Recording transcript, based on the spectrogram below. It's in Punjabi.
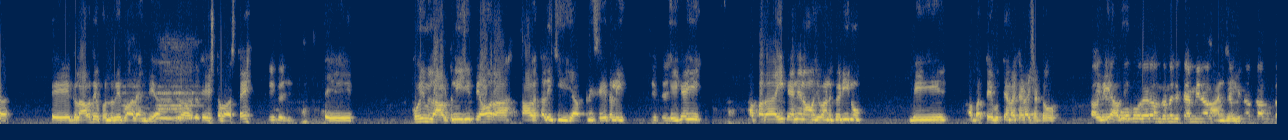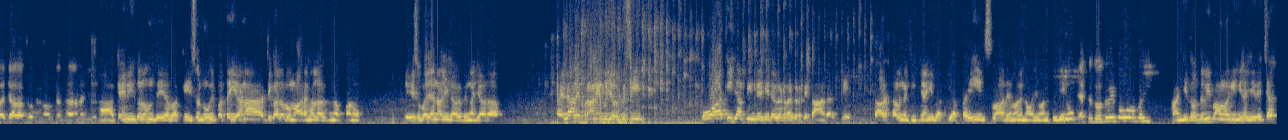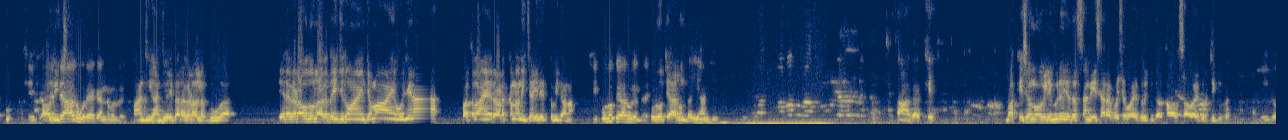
ਤੇ ਗੁਲਾਬ ਦੇ ਫੁੱਲ ਵੀ ਪਾ ਲੈਂਦੇ ਆ ਗੁਲਾਬ ਦੇ- ਟੇਸਟ ਵਾਸਤੇ। ਠੀਕ ਹੈ ਜੀ। ਤੇ ਕੋਈ ਮਿਲਾਵਟ ਨਹੀਂ ਜੀ ਪਿਓਰ ਆ ਤਾਕਤ ਵਾਲੀ ਚੀਜ਼ ਆ ਆਪਣੀ ਸਿਹਤ ਲਈ। ਠੀਕ ਹੈ ਜੀ। ਠੀਕ ਹੈ ਜੀ। ਆਪਾਂ ਤਾਂ ਇਹੀ ਕਹਿੰਦੇ ਨੌਜਵਾਨ ਪੀੜ੍ਹੀ ਨੂੰ ਵੀ ਆ ਬੱਤੇ ਬੁੱਤਿਆਂ ਦਾ ਖੇੜਾ ਛੱਡੋ ਤੇ ਵੀ ਆਪਦੀ- ਕੋਕ ਵਗੈਰਾ ਹੁੰਦੇ ਨੇ ਜੇ ਕੈਮੀਨਲ। ਕੈਮੀਨਲ ਕੱਲ ਹੁੰਦਾ ਜ਼ਿਆਦਾ ਤੇ ਉਹਦੇ ਨਾਲ ਚੰਗਾ ਹੈ ਨਾ ਜੀ। ਹਾਂ ਕੈਮੀਕਲ ਹੁੰਦੇ ਆ ਬਾਕੀ ਤੁਹਾਨੂੰ ਵੀ ਪਤਾ ਹੀ ਆ ਨਾ ਅੱਜ ਕੱਲ ਬਿਮਾਰੀਆਂ ਲੱਗਦੀਆਂ ਆਪਾਂ ਨੂੰ। ਇਸ ਵਜ੍ਹਾ ਨਾਲ ਹੀ ਲੱਗਦੀਆਂ ਜ਼ਿਆਦਾ। ਪਹਿਲਾਂ ਵਾਲੇ ਪੁਰਾਣੇ ਬਜ਼ੁਰਗ ਸੀ ਉਹ ਆ ਚੀਜ਼ਾਂ ਪੀਂਦੇ ਸੀ ਰਗੜ ਰਗੜ ਕੇ ਤਾਂ ਕਰਕੇ। ਤਾਕਤ ਵਾਲੀਆਂ ਚੀਜ਼ਾਂ ਜੀ ਬਾਕੀ ਆਪਾਂ ਇਹੀ ਸਲਾਹ ਦੇਵਾਂਗੇ ਨੌਜਵਾਨ ਪੀੜ੍ਹੀ ਨੂੰ। ਇਹ ਤੇ ਦੁੱਧ ਵੀ ਪਊਗਾ ਬਾਈ? ਹਾਂਜੀ ਦੁੱਧ ਵੀ ਪਾਵਾਂਗੇ ਜੀ ਹਜੇ ਵਿੱਚ। ਠੀਕ ਹੈ ਇਹ ਤਿਆਰ। ਹੋ ਰਿਹਾ ਕਹਿੰਦੇ ਮਤਲਬ ਹਾਂਜੀ ਹਾਂਜੀ ਇਹ ਤਾਂ ਰਗੜਾ ਲੱਗੂਗਾ। ਇਹ ਰਗੜਾ ਉਦੋਂ ਲੱਗਦਾ ਜੀ ਜਦੋਂ ਐ ਜਮਾ ਐ ਹੋ ਜੇ ਨਾ ਪਤਲਾ ਐ ਰੜਕਣਾ ਨਹੀਂ ਚਾਹੀਦਾ ਇੱਕ ਵੀ ਦਾਣਾ। ਠੀਕ ਉਦੋਂ ਤਿਆਰ ਹੋ ਜਾਂਦਾ ਹੈ। ਉਦੋਂ ਤਿਆਰ ਹੁੰਦਾ ਜੀ ਹਾਂਜੀ। ਤਾਂ ਕਰਕੇ। ਬਾਕੀ ਤੁਹਾਨੂੰ ਅਗਲੀ ਵੀਡੀਓ 'ਚ ਦੱਸਾਂਗੇ ਸਾਰਾ ਕੁਝ ਵਾਹਿਗੁਰੂ ਜੀ ਦਾ ਖਾਲਸਾ, ਵਾਹਿਗੁਰੂ ਜੀ ਕੀ ਫਤਿਹ। ਠੀਕ ਹੈ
